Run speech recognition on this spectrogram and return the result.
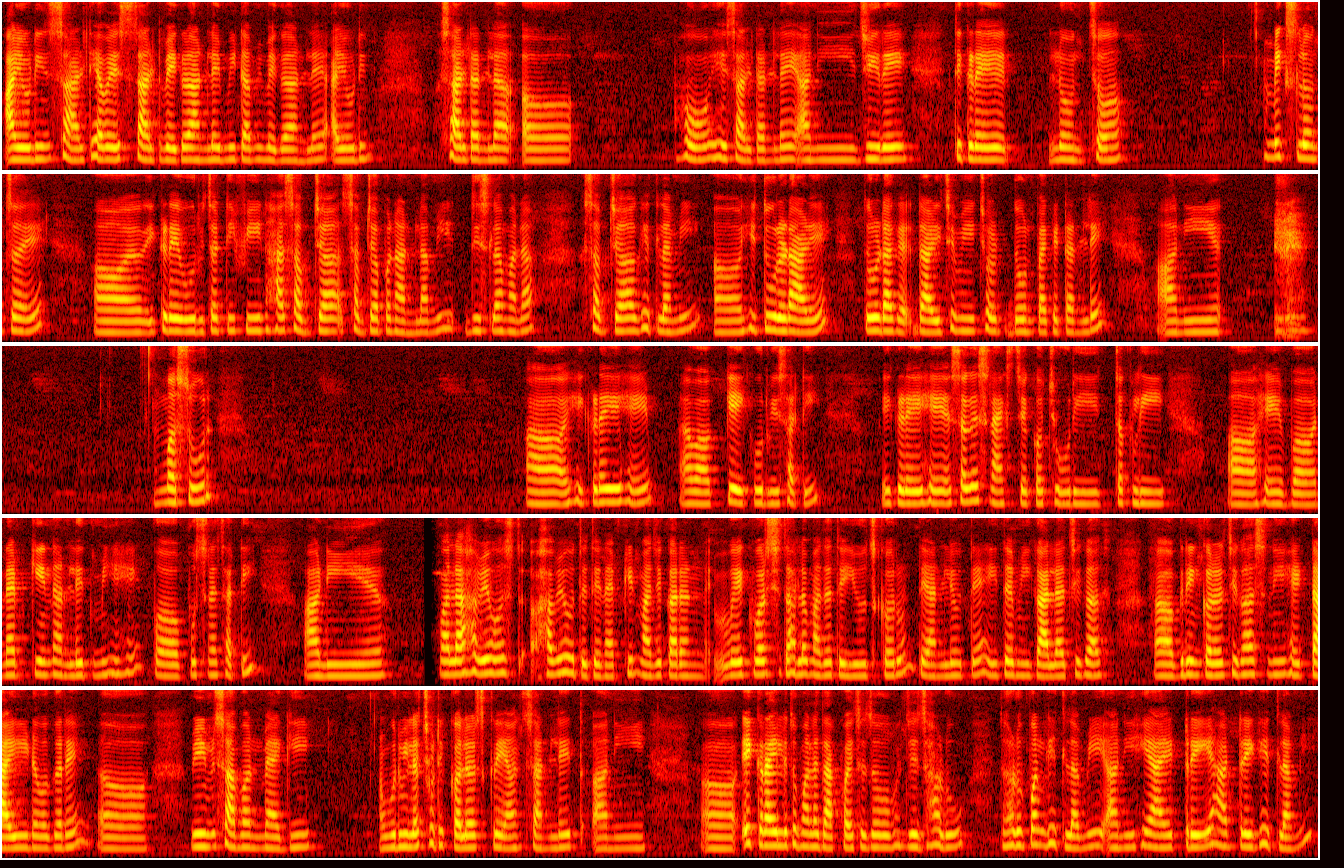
आयोडीन साल्ट ह्यावेळेस साल्ट वेगळं आणलं आहे मीठ आम्ही वेगळं आणलं आहे आयोडीन साल्ट आणला हो हे साल्ट आणलं आहे आणि जिरे तिकडे लोणचं मिक्स लोणचं आहे. इकडे उरीचा टिफिन हा सब्जा सब्जा पण आणला मी. दिसला मला. सब्जा घेतला मी. ही तूर डाळ. आहे तूर डा डाळीचे मी छोट दोन पॅकेट आणले. आणि मसूर. इकडे हे केक उर्वीसाठी. इकडे हे सगळे स्नॅक्सचे कचोरी चकली हे ब नॅपकिन आणलेत मी हे प पुसण्यासाठी. आणि मला हवे होस हवे होते ते नॅपकिन माझे कारण एक वर्ष झालं माझं ते यूज करून ते आणले होते. इथे मी गालाची घास ग्रीन कलरची घासणी हे टाईड वगैरे विम साबण मॅगी उर्वीला छोटे कलर्स क्रेयॉन्स आणलेत. आणि एक राहिले तुम्हाला दाखवायचं जो म्हणजे झाडू झाडू पण घेतला मी. आणि हे आहे ट्रे हा ट्रे घेतला मी.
